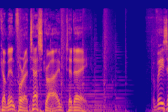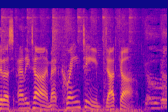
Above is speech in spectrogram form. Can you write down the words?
Come in for a test drive today. Visit us anytime at crainteam.com. Go, go,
